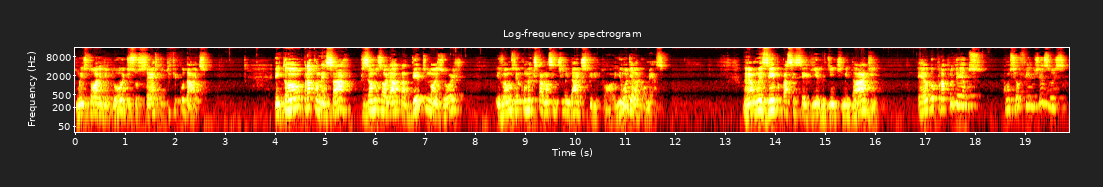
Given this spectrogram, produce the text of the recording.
uma história de dor, de sucesso, de dificuldades. Então, para começar, precisamos olhar para dentro de nós hoje e vamos ver como é que está a nossa intimidade espiritual e onde ela começa. Né? Um exemplo para ser seguido de intimidade é o do próprio Deus, com seu Filho Jesus.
